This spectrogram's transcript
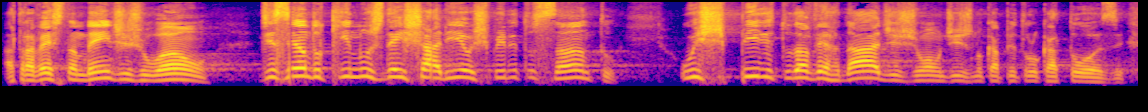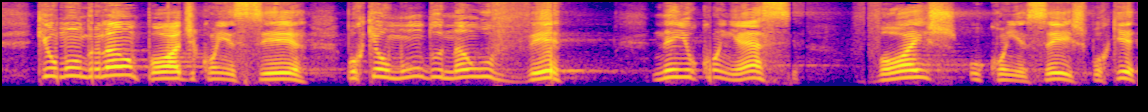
através também de João, dizendo que nos deixaria o Espírito Santo, o Espírito da verdade, João diz no capítulo 14, que o mundo não pode conhecer, porque o mundo não o vê, nem o conhece. Vós o conheceis, porque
